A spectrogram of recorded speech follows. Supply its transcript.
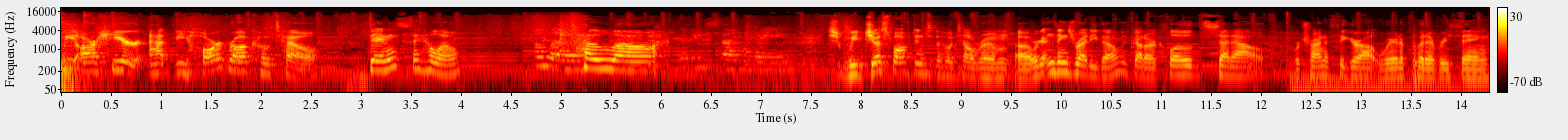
we are here at the Hard Rock Hotel. Dani, say hello. Hello. Hello. Putting stuff away. We just walked into the hotel room. Uh, we're getting things ready though. We've got our clothes set out. We're trying to figure out where to put everything.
